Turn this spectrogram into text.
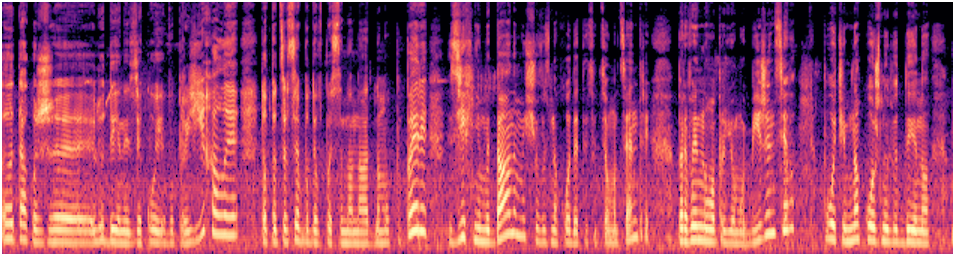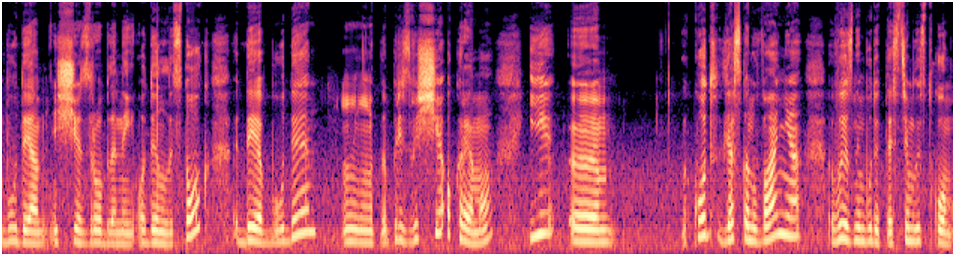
е, також е, людини, з якої ви приїхали. Тобто це все буде вписано на одному папері з їхніми даними, що ви знаходитесь у цьому центрі первинного прийому біженців. Потім на кожну людину буде ще зроблений один листок, де буде прізвище окремо і. Код для сканування, ви з ним будете з цим листком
